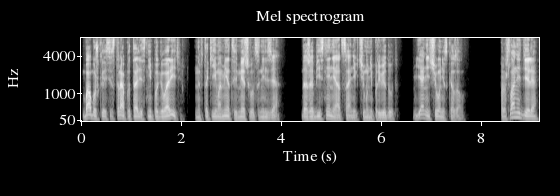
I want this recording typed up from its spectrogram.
Бабушка и сестра пытались ним поговорить, но в такие моменты вмешиваться нельзя. Даже объяснения отца ни к чему не приведут. Я ничего не сказал. Прошла неделя.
